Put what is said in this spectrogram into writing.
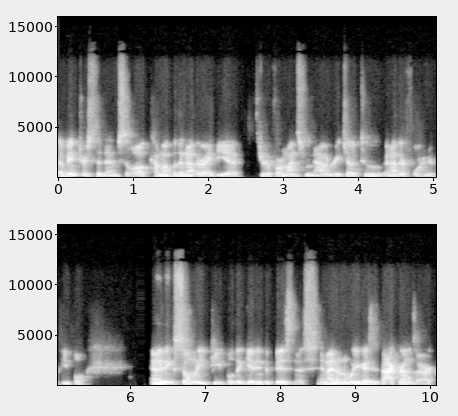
of interest to them, so I'll come up with another idea three or four months from now and reach out to another 400 people. And I think so many people that get into business, and I don't know what your guys' backgrounds are,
